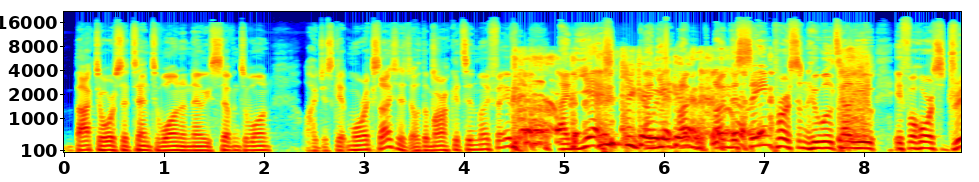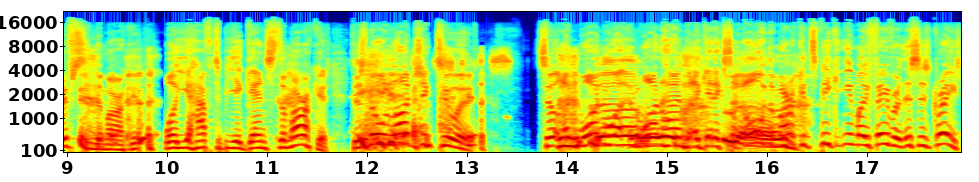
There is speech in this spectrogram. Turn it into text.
backed a horse at ten to one and now he's seven to one, I just get more excited. of the market's in my favor. and yet, and yet I'm, I'm, the same person who will tell you if a horse drifts in the market, well, you have to be against the market. There's no logic to it. So on one, no, on one hand, I get excited. No. Oh, the market's speaking in my favor. This is great.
